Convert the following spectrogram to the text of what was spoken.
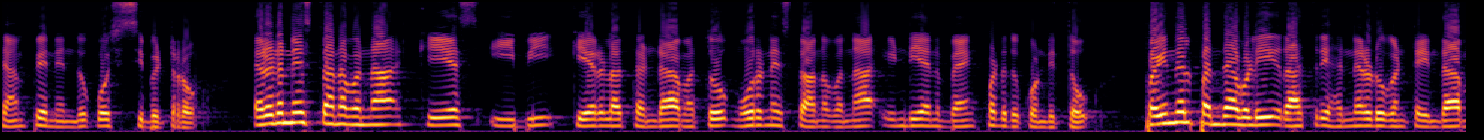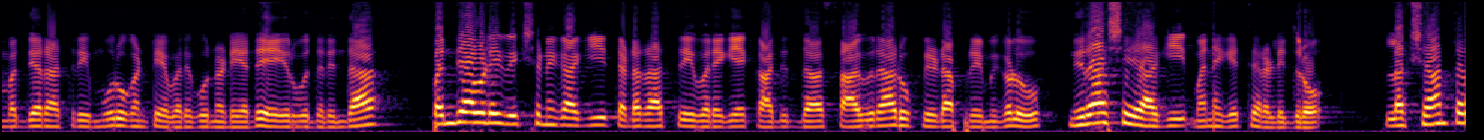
ಚಾಂಪಿಯನ್ ಎಂದು ಘೋಷಿಸಿಬಿಟ್ಟರು ಎರಡನೇ ಸ್ಥಾನವನ್ನು ಕೆಎಸ್ಇಬಿ ಕೇರಳ ತಂಡ ಮತ್ತು ಮೂರನೇ ಸ್ಥಾನವನ್ನು ಇಂಡಿಯನ್ ಬ್ಯಾಂಕ್ ಪಡೆದುಕೊಂಡಿತ್ತು. ಫೈನಲ್ ಪಂದ್ಯಾವಳಿ ರಾತ್ರಿ ಹನ್ನೆರಡು ಗಂಟೆಯಿಂದ ಮಧ್ಯರಾತ್ರಿ ಮೂರು ಗಂಟೆಯವರೆಗೂ ನಡೆಯದೇ ಇರುವುದರಿಂದ ಪಂದ್ಯಾವಳಿ ವೀಕ್ಷಣೆಗಾಗಿ ತಡರಾತ್ರಿವರೆಗೆ ಕಾದಿದ್ದ ಸಾವಿರಾರು ಕ್ರೀಡಾ ಪ್ರೇಮಿಗಳು ನಿರಾಶೆಯಾಗಿ ಮನೆಗೆ ತೆರಳಿದ್ರು. ಲಕ್ಷಾಂತರ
